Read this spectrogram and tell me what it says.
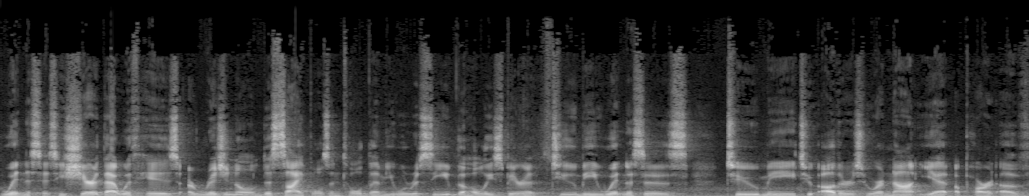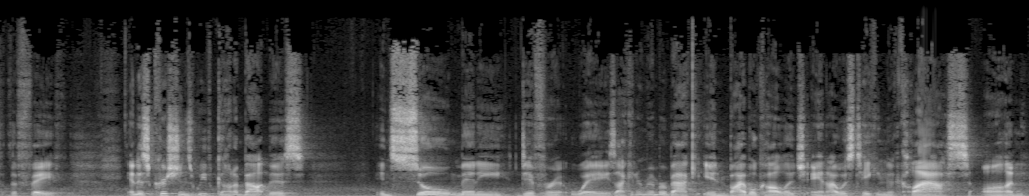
witnesses. He shared that with his original disciples and told them you will receive the Holy Spirit to be witnesses to me to others who are not yet a part of the faith. And as Christians, we've gone about this in so many different ways. I can remember back in Bible college and I was taking a class on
